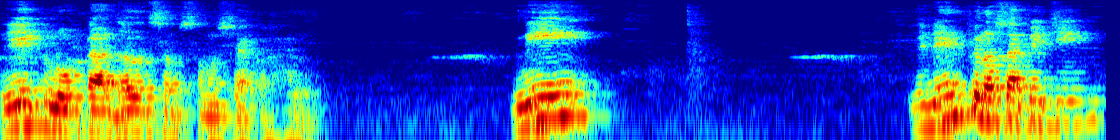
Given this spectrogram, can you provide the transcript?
एक लोटा जल सब समस्या का हल? मी इंडियन फिलॉसॉफीची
